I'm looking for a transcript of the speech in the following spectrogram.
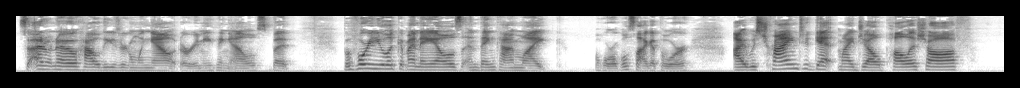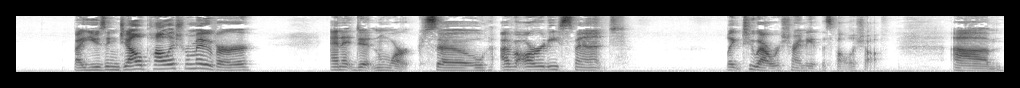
so I don't know how these are going out or anything else, but before you look at my nails and think I'm like a horrible Slagathor, I was trying to get my gel polish off by using gel polish remover and it didn't work. So I've already spent like two hours trying to get this polish off. Um,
